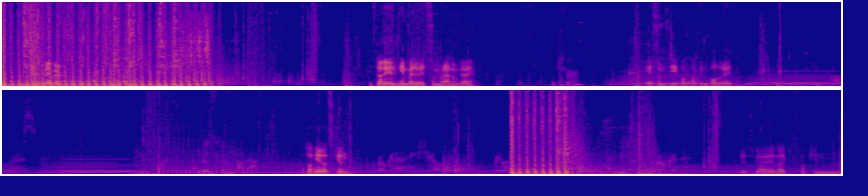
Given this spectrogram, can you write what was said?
Get the grabber. It's not even him, by the way, it's some random guy. You sure? He has some default fucking ball rate. It is him. Shot at. I thought he had a skin. Broken enemy shield. Reload. Enemy shield broken. This guy like fucking.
